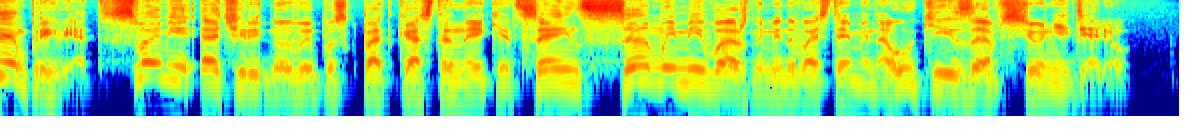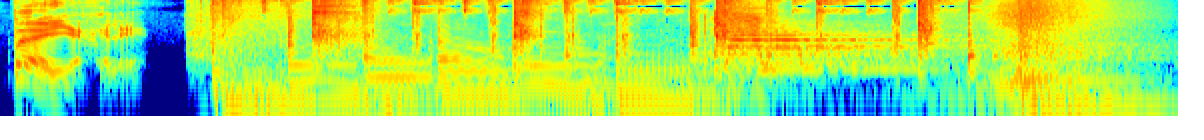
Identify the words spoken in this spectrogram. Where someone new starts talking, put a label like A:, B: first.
A: Всем привет! С вами очередной выпуск подкаста Naked Science с самыми важными новостями науки за всю неделю. Поехали!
